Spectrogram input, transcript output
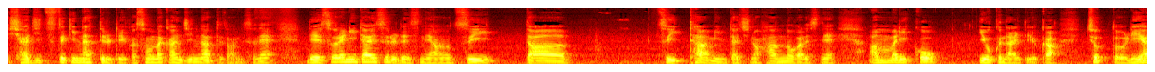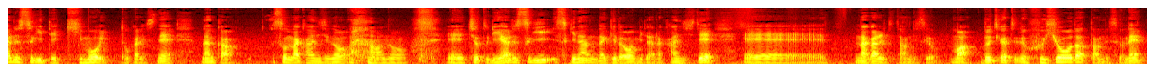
写実的になってるというか、そんな感じになってたんですね。で、それに対するですね、あの、ツイッター、ツイッター民たちの反応がですね、あんまりこう、良くないというか、ちょっとリアルすぎてキモいとかですね、なんか、そんな感じの、あの、えー、ちょっとリアルすぎ、好きなんだけど、みたいな感じで、えー、流れてたんですよ。まあ、どっちかというと不評だったんですよね。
